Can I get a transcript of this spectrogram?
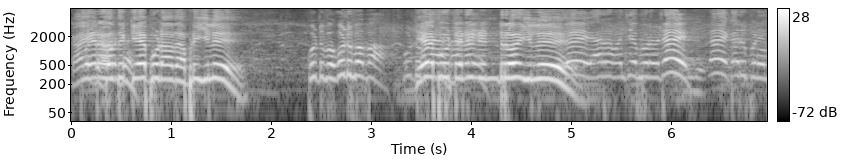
கயிறை வந்து கேப் விடாத அப்படி இழு. கூட்டு போ, கூட்டு போப்பா. கேப் விட்டேன்னா. நின்றோம் இழு. யாரா மஞ்சள் போடுற? டேய், டேய், கருப்பு.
